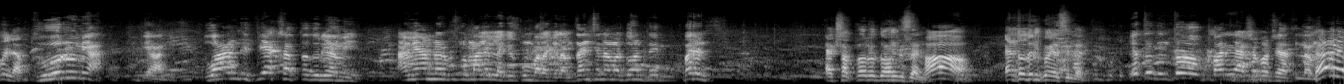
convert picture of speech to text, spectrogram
কইলাম। ধরু মিয়া দোয়ান দিচ্ছি এক সপ্তাহ ধরে আমি। আমি আপনার বুকলো মালের লাগে কুম্বালা গেলাম। জানছেন আমার দোকানতে বাইরেন। এক সপ্তাহ ধরে দহন দিচ্ছেন হ্যাঁ। এতদিন কয়েছিলেন এতদিন তো বাড়ির আশেপাশে আছিলাম। হ্যাঁ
